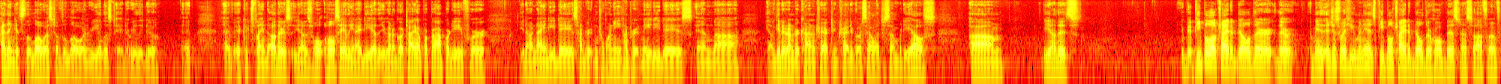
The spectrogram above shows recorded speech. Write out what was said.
I think it's the lowest of the low in real estate. I really do. And I've explained to others, you know, this whole wholesaling idea that you're going to go tie up a property for, you know, 90 days, 120, 180 days, and uh, you know, get it under contract and try to go sell it to somebody else. Um, you know, there's people will try to build their their. I mean, it's just what human is. People try to build their whole business off of,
